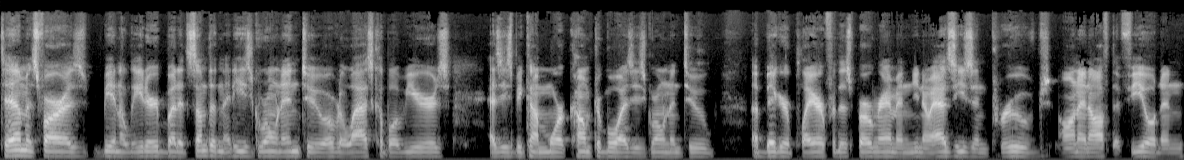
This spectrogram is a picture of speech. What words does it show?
to him as far as being a leader, but it's something that he's grown into over the last couple of years as he's become more comfortable, as he's grown into a bigger player for this program. And, you know, as he's improved on and off the field. And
